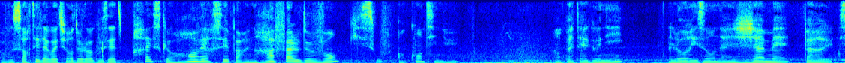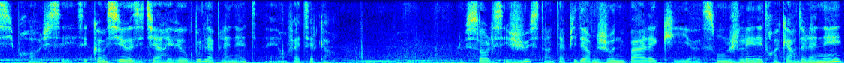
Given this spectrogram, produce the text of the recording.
Quand vous sortez de la voiture de log, vous êtes presque renversé par une rafale de vent qui souffle en continu. En Patagonie, l'horizon n'a jamais paru si proche. C'est comme si vous étiez arrivé au bout de la planète, et en fait c'est le cas. Le sol, c'est juste un tapis d'herbes jaunes pâles qui euh, sont gelées les trois quarts de l'année.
